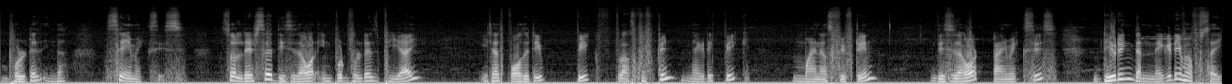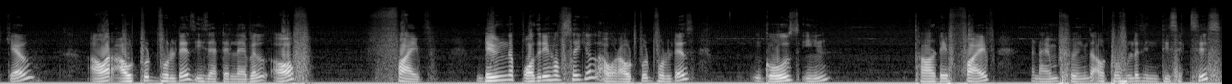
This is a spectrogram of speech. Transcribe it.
voltage in the same axis. So let's say this is our input voltage vi it has positive peak plus 15 negative peak minus 15 this is our time axis. During the negative half cycle our output voltage is at a level of 5 during the positive half cycle our output voltage goes in 35 and I am showing the output voltage in this axis.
